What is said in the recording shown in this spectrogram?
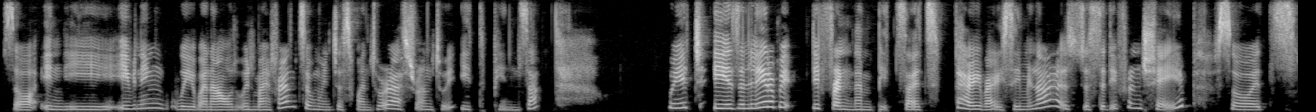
So in the evening we went out with my friends and we just went to a restaurant to eat pinza, which is a little bit different than pizza. It's very, very similar. It's just a different shape. So it's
